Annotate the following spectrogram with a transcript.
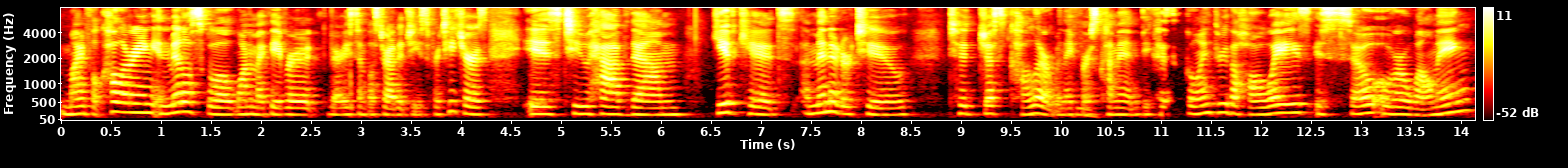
mindful coloring. In middle school one of my favorite very simple strategies for teachers is to have them give kids a minute or two to just color when they mm. first come in because going through the hallways is so overwhelming.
